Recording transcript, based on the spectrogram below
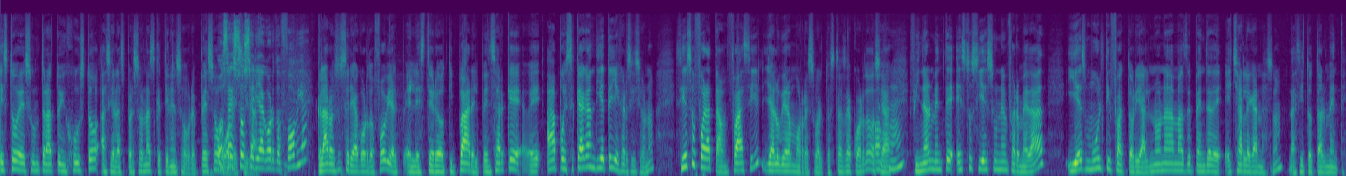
Esto es un trato injusto hacia las personas que tienen sobrepeso O o sea, ¿eso obesidad. sería gordofobia? Claro, eso sería gordofobia, el, el estereotipar, el pensar que, eh, ah, pues que hagan dieta y ejercicio, ¿no? Si eso fuera tan fácil, ya lo hubiéramos resuelto, ¿estás de acuerdo? O sea, finalmente esto sí es una enfermedad y es multifactorial, no nada más depende de echarle ganas, ¿no? Así totalmente.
